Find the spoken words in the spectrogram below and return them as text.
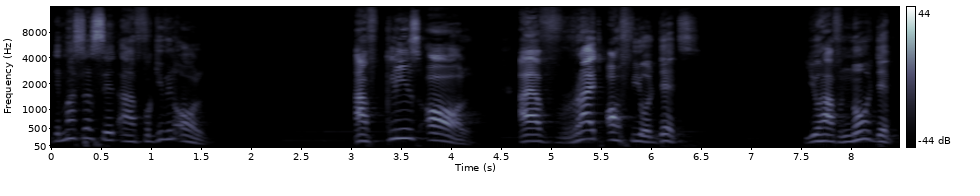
the master said, I have forgiven all. I've cleansed all. I have write off your debts. You have no debt.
